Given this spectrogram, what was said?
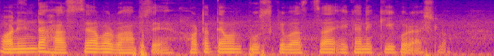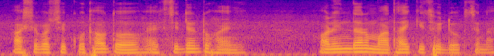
অনিন্দা হাসছে, আবার ভাবছে, হঠাৎ এমন পুচকে বাচ্চা এখানে কি করে আসলো? আশেপাশে কোথাও তো অ্যাক্সিডেন্টও হয়নি। অনিন্দার মাথায় কিছুই ঢুকছে না।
